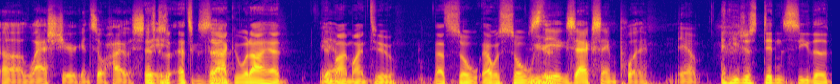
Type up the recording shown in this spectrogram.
uh, last year against Ohio State. That's, that's exactly what I had in Yeah. my mind too. That's so that was so It's weird. the exact same play. Yep. and he just didn't see the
